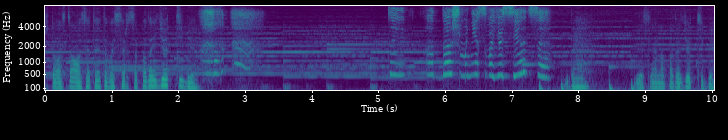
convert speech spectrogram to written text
что осталось от этого сердца, подойдет тебе? Ты отдашь мне свое сердце? Да, если оно подойдет тебе.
